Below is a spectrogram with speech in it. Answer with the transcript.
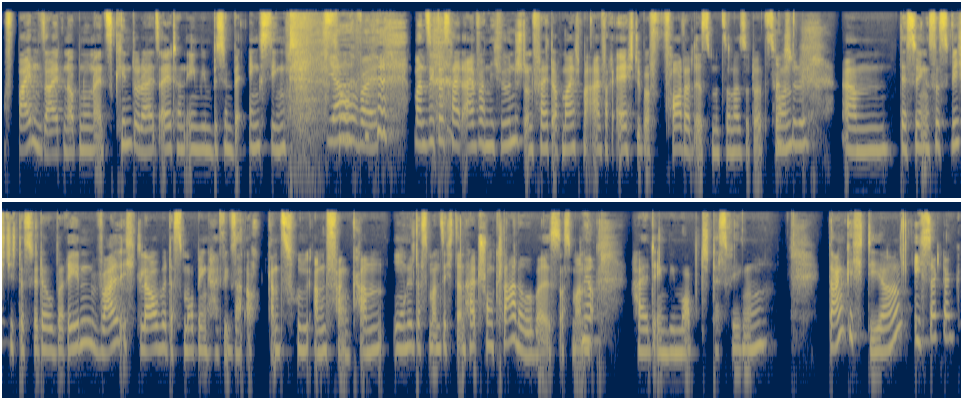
auf beiden Seiten, ob nun als Kind oder als Eltern, irgendwie ein bisschen beängstigend. Ja. So, weil man sich das halt einfach nicht wünscht und vielleicht auch manchmal einfach echt überfordert ist mit so einer Situation. Absolut. Ähm, deswegen ist es wichtig, dass wir darüber reden, weil ich glaube, dass Mobbing halt, wie gesagt, auch ganz früh anfangen kann, ohne dass man sich dann halt schon klar darüber ist, dass man Ja. halt irgendwie mobbt. Deswegen danke ich dir Ich sag Dank.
